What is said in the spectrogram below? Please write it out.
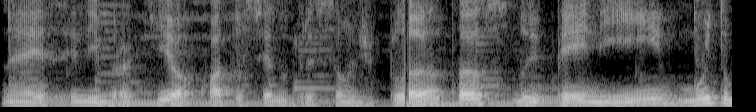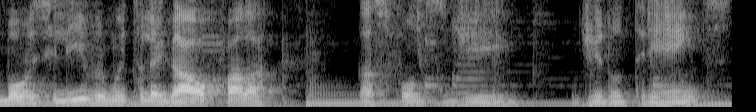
Né, esse livro aqui, ó, 4C Nutrição de Plantas, do IPNI. Muito bom esse livro, muito legal, fala das fontes de, de nutrientes.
